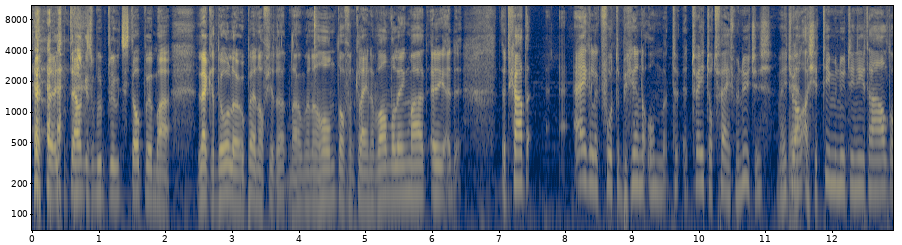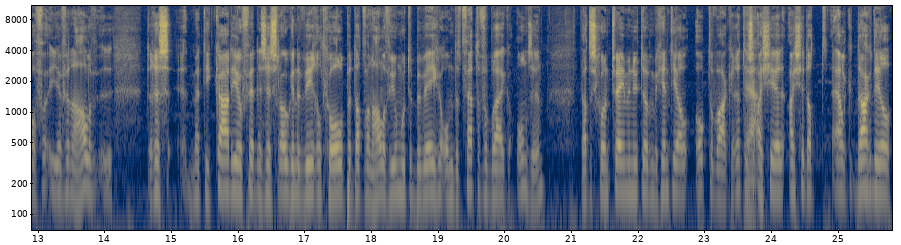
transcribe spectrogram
dat je telkens moet, moet stoppen, maar lekker doorlopen. En of je dat nou met een hond of een kleine wandeling. Maar het gaat eigenlijk voor te beginnen om twee tot vijf minuutjes. Weet je wel, als je tien minuten niet haalt of je vindt een half... eh, er is met die cardio fitness is er ook in de wereld geholpen dat we een half uur moeten bewegen om het vet te verbruiken. Onzin. Dat is gewoon twee minuten, dan begint hij al op te wakkeren. Dus Ja. als, je, als je dat elke dagdeel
